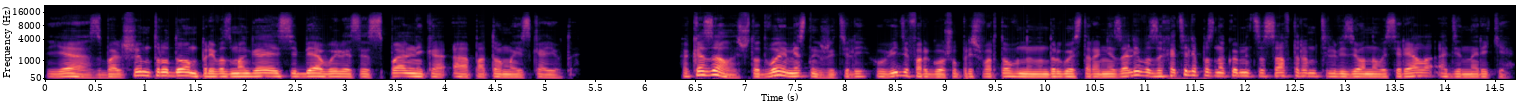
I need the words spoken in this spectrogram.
Я с большим трудом, превозмогая себя, вылез из спальника, а потом и из каюты. Оказалось, что двое местных жителей, увидев Аргошу, пришвартованную на другой стороне залива, захотели познакомиться с автором телевизионного сериала «Один на реке».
